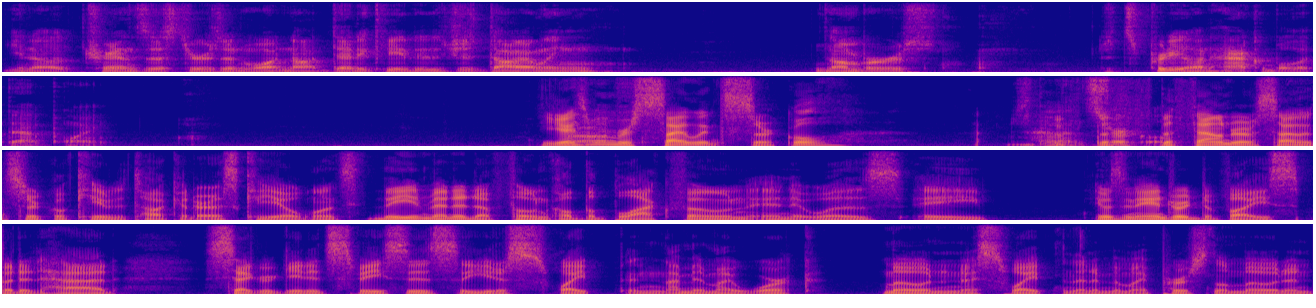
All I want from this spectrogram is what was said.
you know transistors and whatnot dedicated to just dialing numbers, it's pretty unhackable at that point. You guys Uh, remember Silent Circle? Silent the, Circle. the founder of Silent Circle came to talk at our SKO once. They invented a phone called the Black Phone, and it was a it was an Android device, but it had segregated spaces. So you just swipe, and I'm in my work mode, and I swipe, and then I'm in my personal mode. And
